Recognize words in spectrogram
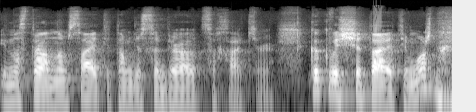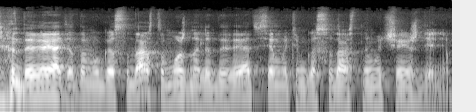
иностранном сайте, там где собираются хакеры. Как вы считаете, можно ли доверять этому государству, можно ли доверять всем этим государственным учреждениям?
